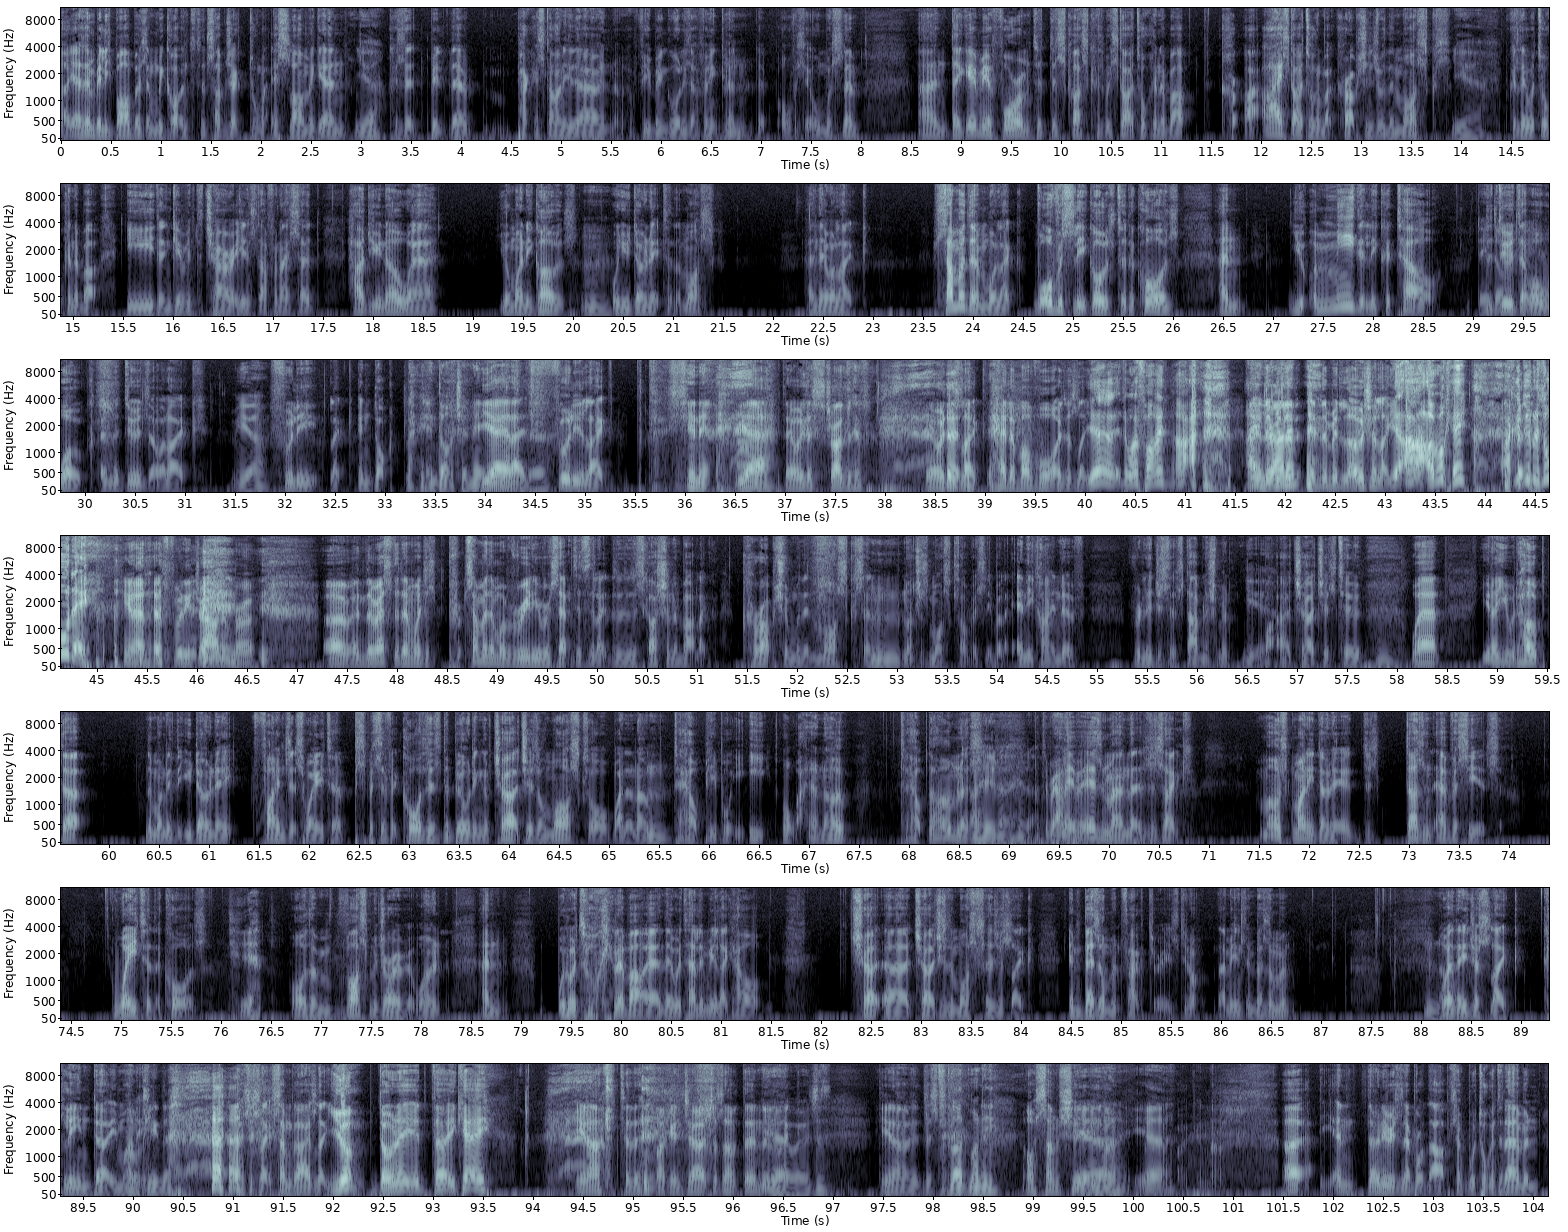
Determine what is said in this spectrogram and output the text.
Uh, yeah, then Billy's Barbers, and we got into the subject talking about Islam again Yeah. because they're Pakistani there and a few Bengalis, I think, and Mm. they're obviously all Muslim. And they gave me a forum to discuss because we started talking about. I started talking about corruptions within mosques Yeah. because they were talking about Eid and giving to charity and stuff. And I said, "How do you know where your money goes Mm. when you donate to the mosque?" And they were like, some of them were like, "Well, obviously it goes to the cause," and you immediately could tell They the dudes that were woke and the dudes that were like yeah fully like indoctrinated. yeah, like the, fully like in it. yeah, they were just struggling. They were just like head above water, just like yeah, we're fine. Ah. I in, the middle, drowning. in the middle of the ocean, like yeah, ah, I'm okay. I can do this all day. you know, they're fully drowning, bro. Um, and the rest of them were just pr- some of them were really receptive to like the discussion about like corruption within mosques and Mm. not just mosques, obviously, but like any kind of religious establishment, Yeah. but, uh, churches too, Mm. where you know you would hope that the money that you donate finds its way to specific causes, the building of churches or mosques, or I don't know, Mm. to help people eat, or I don't know, to help the homeless. I hear that. I hear that. But the reality of it is, man, that it's just like most money donated just doesn't ever see its way to the cause, Yeah. or the vast majority of it won't. And we were talking about it, and they were telling me like how chur- uh, churches and mosques are just like embezzlement factories. Do you know what that means? Embezzlement, No. where they just like clean dirty money. Oh, clean where that. it's just like some guys like, yup, donated thirty k, you know, to the fucking church or something. And yeah, like, where it was just you know, just blood money. or some shit. yeah, you know, yeah. Fucking no. Uh, and the only reason I brought that up, so we're talking to them, and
